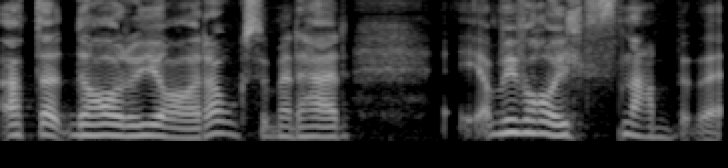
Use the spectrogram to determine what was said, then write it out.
att det har att göra också med det här, ja, vi har ju ett snabb, eh,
